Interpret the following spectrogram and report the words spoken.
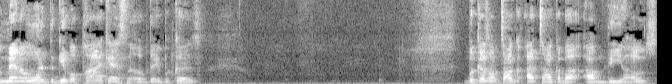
Man, I wanted to give a podcasting update because because I'm talk I talk about I'm the host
